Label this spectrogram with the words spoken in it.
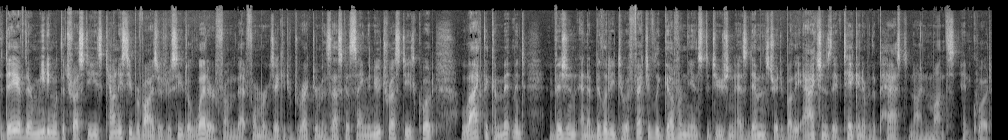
The day of their meeting with the trustees, county supervisors received a letter from that former executive director, Mazeska, saying the new trustees, quote, lack the commitment, vision, and ability to effectively govern the institution as demonstrated by the actions they've taken over the past nine months, end quote.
